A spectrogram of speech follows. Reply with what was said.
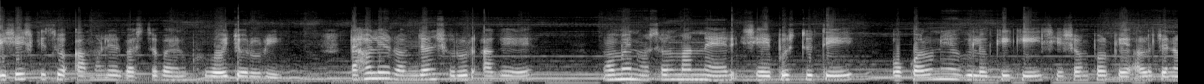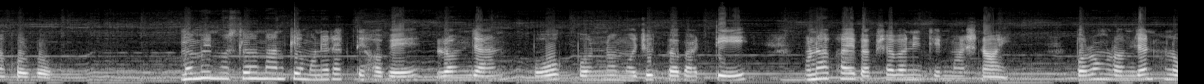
বিশেষ কিছু আমলের বাস্তবায়ন খুবই জরুরি। তাহলে রমজান শুরুর আগে মোমেন মুসলমানের সেই প্রস্তুতি ও করণীয়গুলো কি কি সে সম্পর্কে আলোচনা করব। মোমেন মুসলমানকে মনে রাখতে হবে, রমজান ভোগ, পণ্য, মজুদ বা বাড়তি মুনাফায় ব্যবসা বাণিজ্যের মাস নয়, বরং রমজান হলো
